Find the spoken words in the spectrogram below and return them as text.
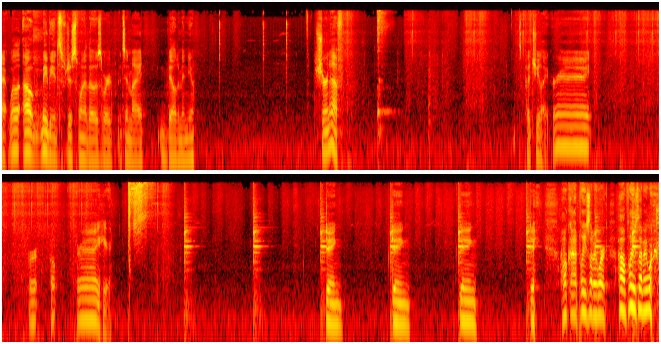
Uh, well, oh, maybe it's just one of those where it's in my build menu. Sure enough. Let's put you like right, for, oh, right here. Ding, ding, ding, ding. Oh God, please let me work. Oh, please let me work.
